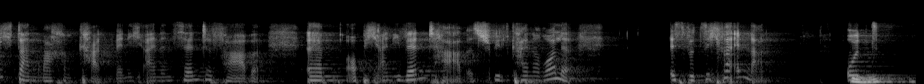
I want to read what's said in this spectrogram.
ich dann machen kann, wenn ich ein Incentive habe, ähm, ob ich ein Event habe, es spielt keine Rolle. Es wird sich verändern. Und mhm.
